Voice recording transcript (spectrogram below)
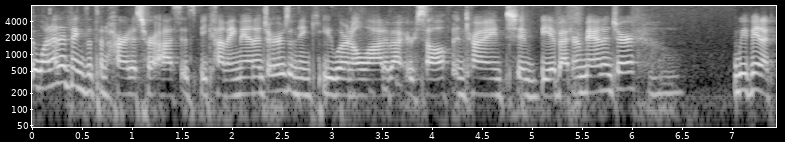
So one of the things that's been hardest for us is becoming managers. I think you learn a lot about yourself in trying to be a better manager. Mm-hmm. We've made a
